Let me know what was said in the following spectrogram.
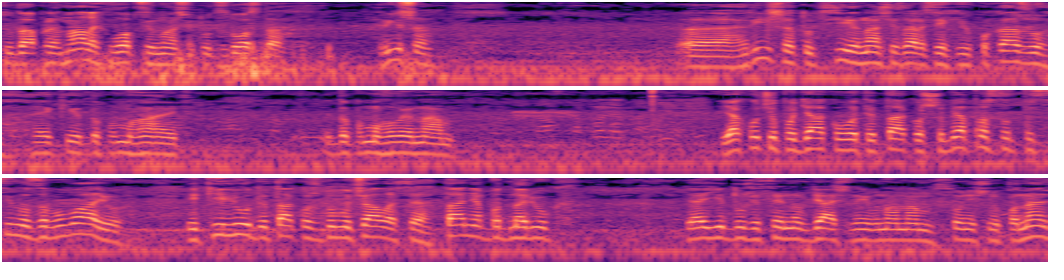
Сюди пригнали хлопці наші тут з Доста. Гріша. Е, Гріша, тут всі наші зараз я їх покажу, які допомагають і допомогли нам. Я хочу подякувати також, щоб я просто постійно забуваю, які люди також долучалися. Таня Боднарюк. Я їй дуже сильно вдячний. Вона нам сонячну панель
